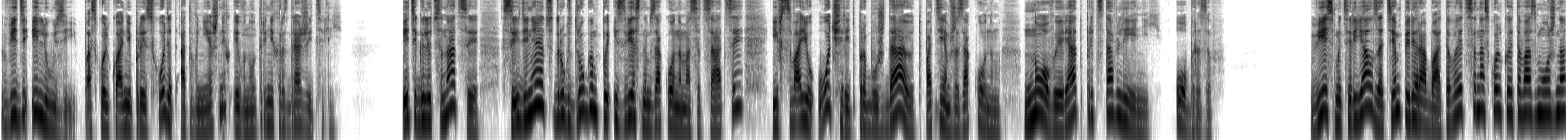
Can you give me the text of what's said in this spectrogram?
в виде иллюзий, поскольку они происходят от внешних и внутренних раздражителей. Эти галлюцинации соединяются друг с другом по известным законам ассоциации и, в свою очередь, пробуждают по тем же законам новый ряд представлений, образов. Весь материал затем перерабатывается, насколько это возможно,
